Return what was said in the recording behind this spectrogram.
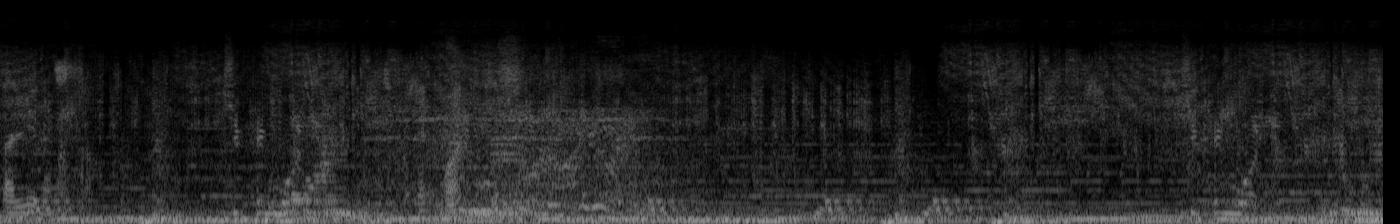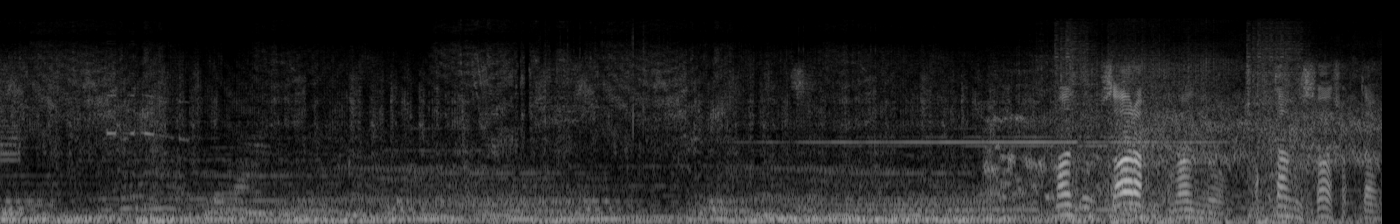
난리 났어. 집행관 그만 좀 쏴라. 그만 좀 적당히 쏴 적당히.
